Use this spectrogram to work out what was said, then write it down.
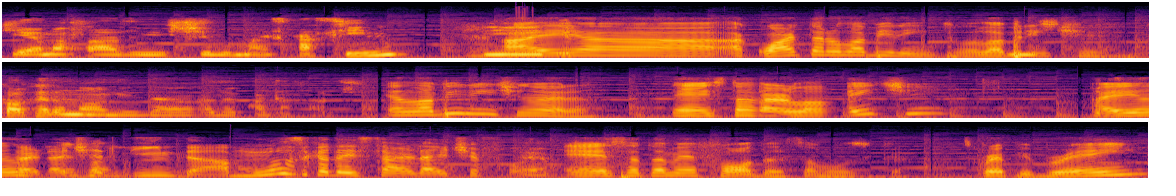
que é uma fase estilo mais cassino. E Aí a, a quarta era o labirinto. O labirinto. qual que era o nome da, da quarta fase? É labirinto, não era? Tem a Starlight. Aí eu- Starlight é linda. A música da Starlight é foda. Essa também é foda, essa música. Scrap Brain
